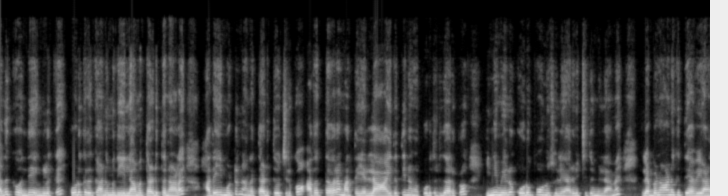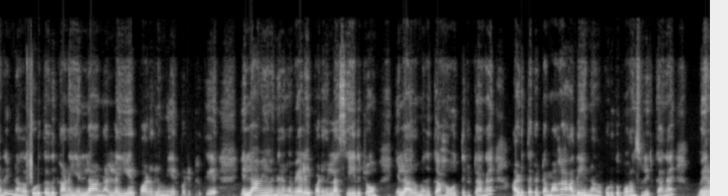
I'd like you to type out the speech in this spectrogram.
அதுக்கு வந்து எங்களுக்கு கொடுக்கறதுக்கு அனுமதி இல்லாமல் தடுத்தனால அதை மட்டும் நாங்கள் தடுத்து வச்சுருக்கோம். அதை தவிர மற்ற எல்லா ஆயுதத்தையும் நாங்கள் கொடுத்துட்டு தான் இருக்கிறோம். இனிமேலும் கொடுப்போம்னு சொல்லி அறிவிச்சதும் இல்லாமல் லெபனானுக்கு தேவையானதையும் நாங்கள் கொடுக்கறதுக்கான எல்லா நல்ல ஏற்பாடுகளும் ஏற்பட்டுட்டு இருக்கு. எல்லாமே வந்து நாங்கள் வேலைப்பாடுகள்லாம் செய்துட்டோம். எல்லாரும் அதுக்காக ஒத்துக்கிட்டாங்க. அடுத்த கட்டமாக அதையும் நாங்கள் கொடுக்க போகிறோம்னு சொல்லியிருக்காங்க. வேற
